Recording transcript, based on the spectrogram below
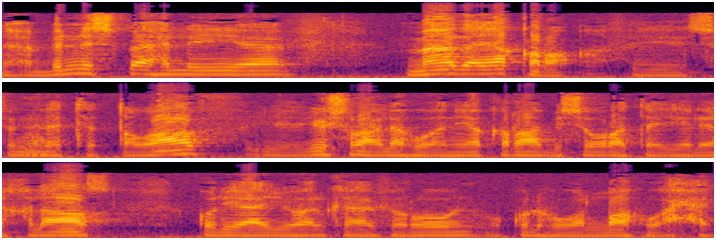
نعم. بالنسبة لماذا يقرأ في سنة الطواف؟ يشرع له أن يقرأ بسورتي الإخلاص قل يا أيها الكافرون وقل هو الله أحد.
